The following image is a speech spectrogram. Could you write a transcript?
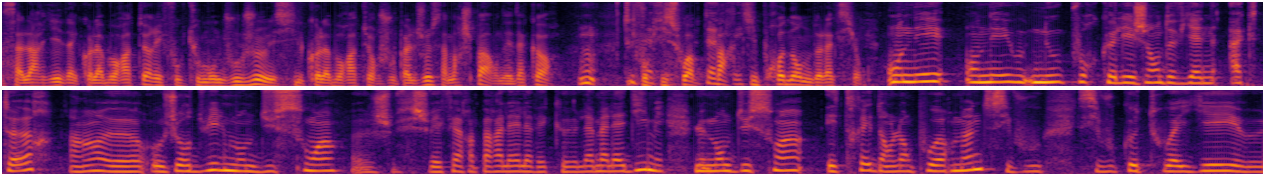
salarié, d'un collaborateur, il faut que tout le monde joue le jeu, et si le collaborateur joue pas le jeu, ça marche pas, on est d'accord. Mm, il faut qu'il soit partie prenante de l'action. On est, on est, nous, pour que les gens deviennent acteurs. Hein, euh, aujourd'hui, le monde du soin, euh, je, vais faire un parallèle avec la maladie, mais le monde du soin est très dans l'empowerment, si vous, si vous côtoyez euh,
